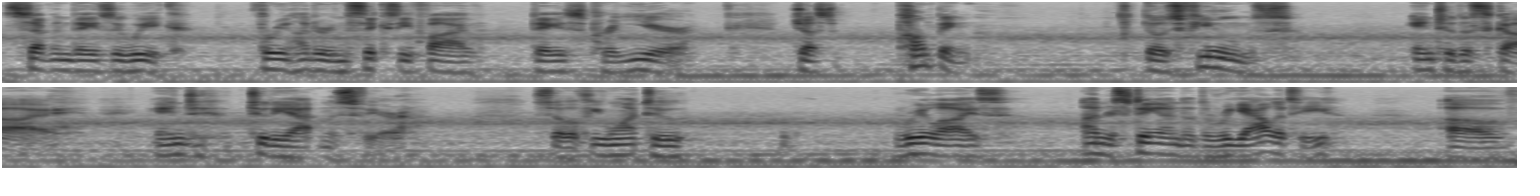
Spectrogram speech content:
7 days a week, 365 days per year, just pumping those fumes into the sky, into the atmosphere. So if you want to realize, understand the reality of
